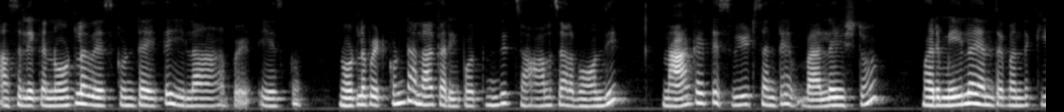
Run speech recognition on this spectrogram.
అసలు ఇక నోట్లో వేసుకుంటే అయితే ఇలా పె- వేసుకు నోట్లో పెట్టుకుంటే అలా కరిగిపోతుంది. చాలా చాలా బాగుంది. నాకైతే స్వీట్స్ అంటే భలే ఇష్టం. మరి మీలో ఎంతమందికి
